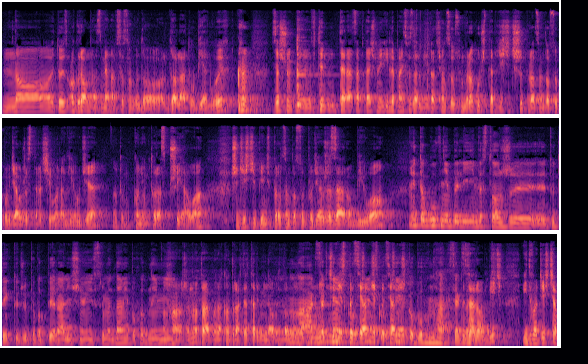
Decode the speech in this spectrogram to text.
No to jest ogromna zmiana w stosunku do, do lat ubiegłych. Zeszłym, w tym, teraz zapytaliśmy, ile Państwo zarobili w 2008 roku. 43% osób powiedziało, że straciło na giełdzie. No to koniunktura sprzyjała. 35% osób powiedziało, że zarobiło. No i to głównie byli inwestorzy y, tutaj, którzy podpierali się instrumentami pochodnymi. Aha, że no tak, bo na kontraktach terminowych to no na akcjach nie, ciężko, niespecjalnie, ciężko, niespecjalnie ciężko było na akcjach zarobić. I 20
